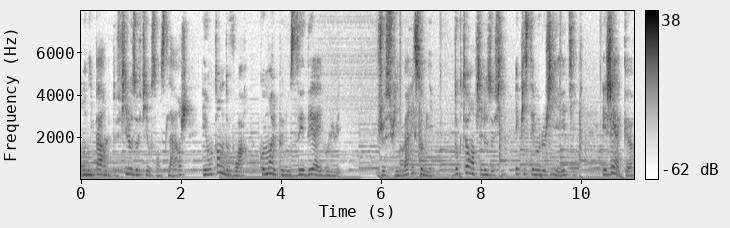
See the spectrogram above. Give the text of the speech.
On y parle de philosophie au sens large et on tente de voir comment elle peut nous aider à évoluer. Je suis Marie Sommier, docteur en philosophie, épistémologie et éthique, et j'ai à cœur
